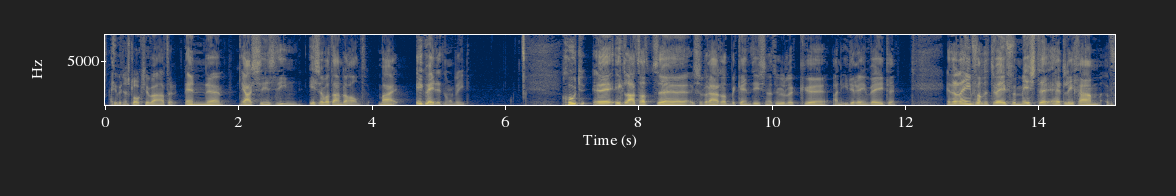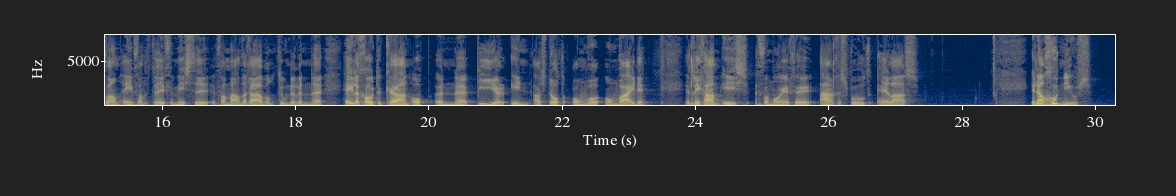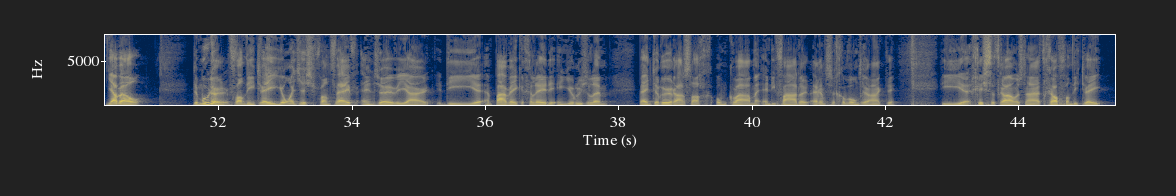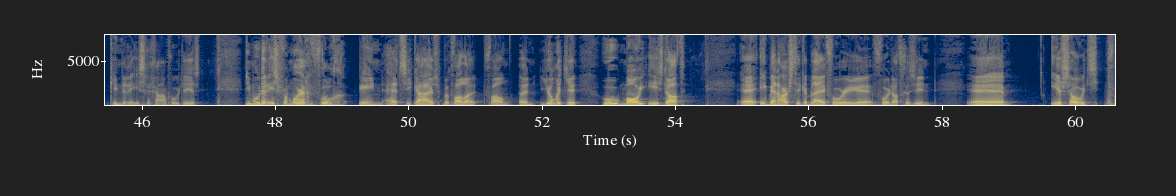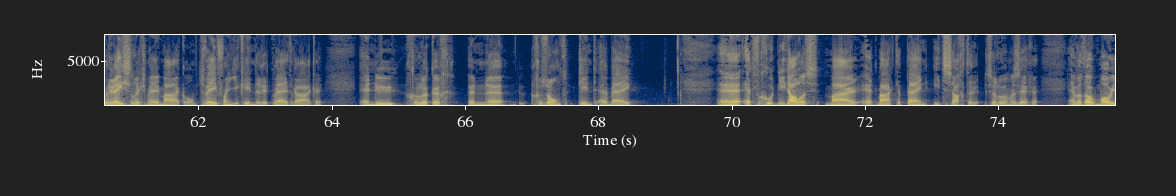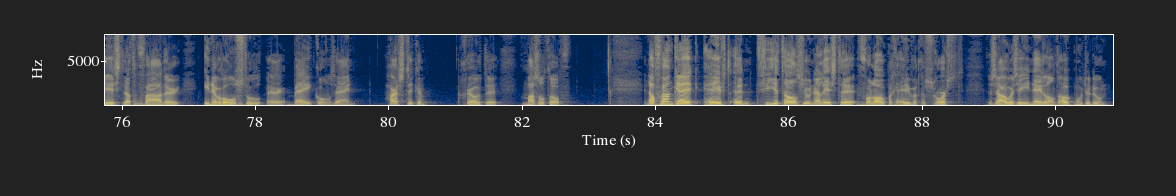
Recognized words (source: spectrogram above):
Even een slokje water. En uh, ja, sindsdien is er wat aan de hand. Maar ik weet het nog niet. Goed, uh, ik laat dat, uh, zodra dat bekend is, natuurlijk aan iedereen weten. En dan een van de twee vermisten, het lichaam van een van de twee vermisten van maandagavond, toen er een hele grote kraan op een pier in Asdod om, omwaaide. Het lichaam is vanmorgen aangespoeld, helaas. En dan goed nieuws. Jawel, de moeder van die twee jongetjes van vijf en zeven jaar, die eh, een paar weken geleden in Jeruzalem bij een terreuraanslag omkwamen en die vader ernstig gewond raakte, die uh, gisteren trouwens naar het graf van die twee kinderen is gegaan voor het eerst. Die moeder is vanmorgen vroeg in het ziekenhuis bevallen van een jongetje. Hoe mooi is dat? Uh, ik ben hartstikke blij voor, voor dat gezin. Uh, eerst zoiets vreselijks meemaken om twee van je kinderen kwijtraken. En nu gelukkig een gezond kind erbij. het vergoedt niet alles, maar het maakt de pijn iets zachter, zullen we maar zeggen. En wat ook mooi is, dat de vader in een rolstoel erbij kon zijn. Hartstikke grote mazzeltof. Nou, Frankrijk heeft een viertal journalisten voorlopig even geschorst. Zouden ze in Nederland ook moeten doen.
